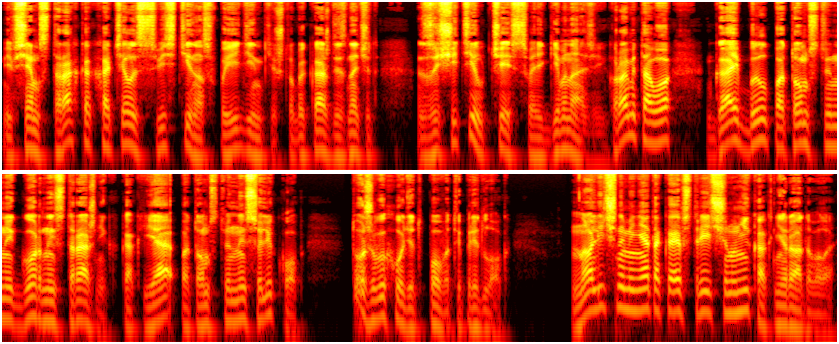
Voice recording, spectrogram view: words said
И всем страх, как хотелось свести нас в поединке, чтобы каждый, значит, защитил честь своей гимназии. Кроме того, Гай был потомственный горный стражник, как я, потомственный соликоп. Тоже выходит повод и предлог. Но лично меня такая встреча ну никак не радовала.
